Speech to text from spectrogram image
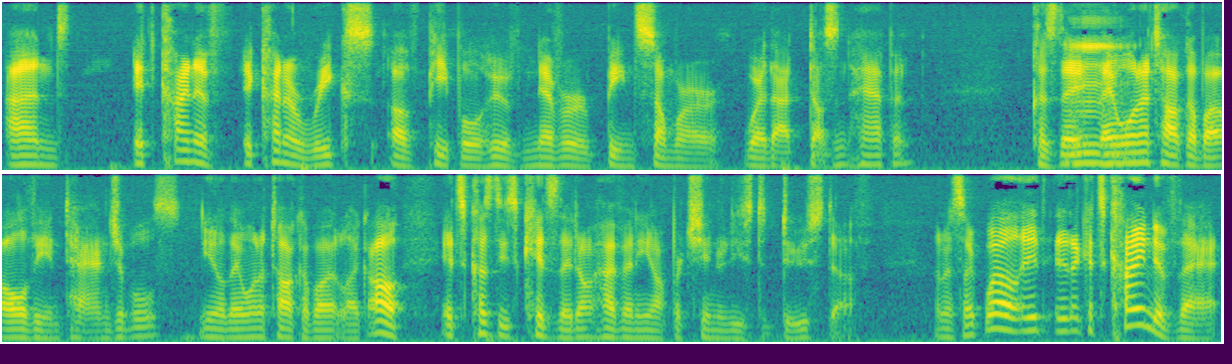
and it kind of it kind of reeks of people who have never been somewhere where that doesn't happen. Because they, they Mm. want to talk about all the intangibles. You know they want to talk about like oh it's because these kids they don't have any opportunities to do stuff. And it's like well it, it like it's kind of that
